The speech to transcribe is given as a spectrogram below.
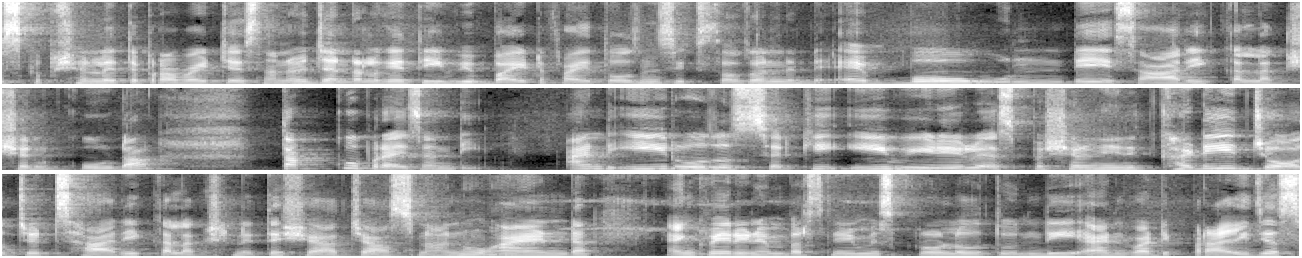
డిస్క్రిప్షన్లో అయితే ప్రొవైడ్ చేస్తాను. జనరల్గా అయితే ఇవి బయట five thousand six thousand and above ఉండే సారీ కలెక్షన్ కూడా తక్కువ ప్రైస్ అండి. అండ్ ఈ రోజు వచ్చేసరికి ఈ వీడియోలో ఎస్పెషల్ నేను ఖడీ జార్జెట్ శారీ కలెక్షన్ అయితే షేర్ చేస్తున్నాను. అండ్ ఎంక్వైరీ నెంబర్స్ నేమి స్క్రోల్ అవుతుంది. అండ్ వాటి ప్రైజెస్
